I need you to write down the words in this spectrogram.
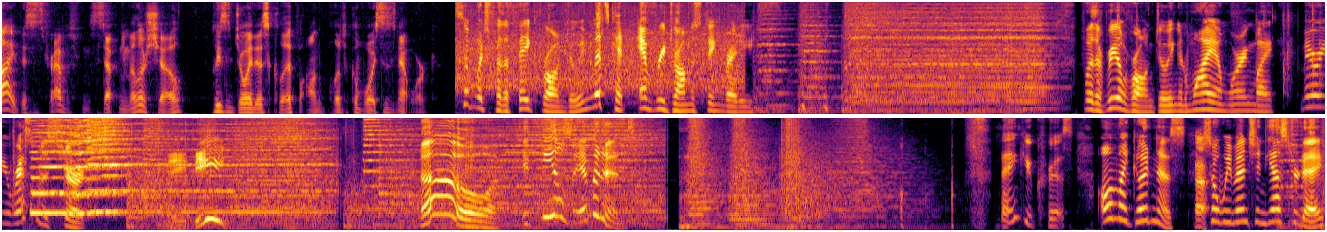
Hi, this is Travis from the Stephanie Miller Show. Please enjoy this clip on the Political Voices Network. So much for the fake wrongdoing. Let's get every drama sting ready. for the real wrongdoing and why I'm wearing my Merry Erasmus shirt. Maybe. Oh, it feels imminent. Thank you, Chris. Oh my goodness. Uh. So we mentioned yesterday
